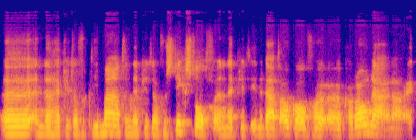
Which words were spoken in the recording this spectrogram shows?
Uh, en dan heb je het over klimaat, en dan heb je het over stikstof, en dan heb je het inderdaad ook over uh, corona. Nou, ik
